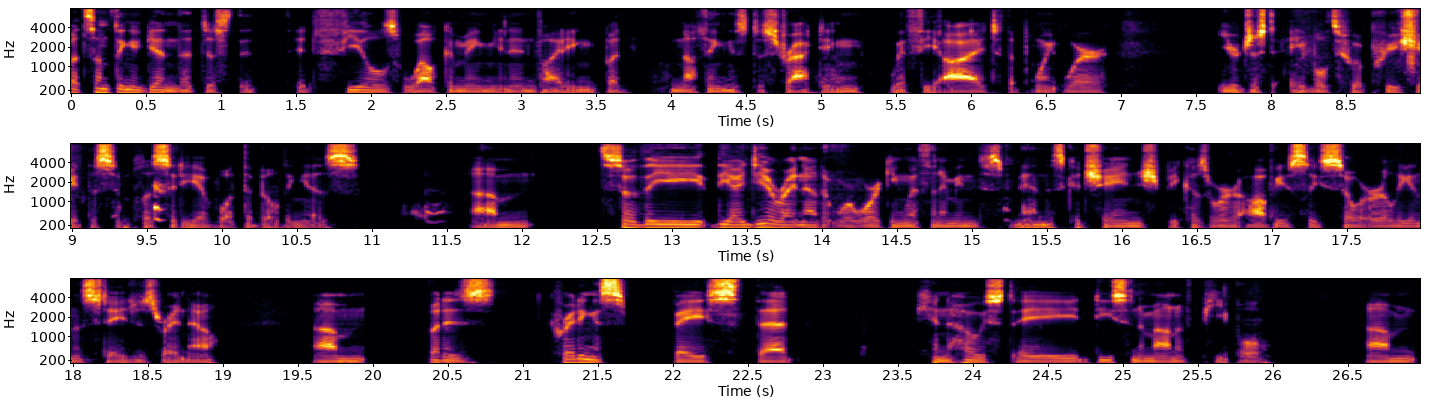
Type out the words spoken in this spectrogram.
but something again that just it, it feels welcoming and inviting, but nothing is distracting with the eye to the point where you're just able to appreciate the simplicity of what the building is. Um, so the the idea right now that we're working with, and I mean, this, man, this could change because we're obviously so early in the stages right now, um, but is creating a space that can host a decent amount of people um,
